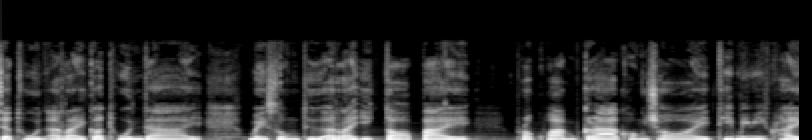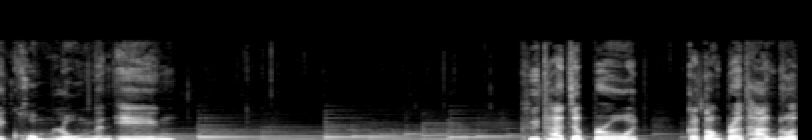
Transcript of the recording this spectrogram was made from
จะทูลอะไรก็ทูลได้ ไม่ทรงถืออะไรอีกต่อไป เพราะความกล้าของช้อยที่ไม่มีใครข่มลงนั่นเอง คือถ้าจะโปรดก็ต้องประทานรถ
